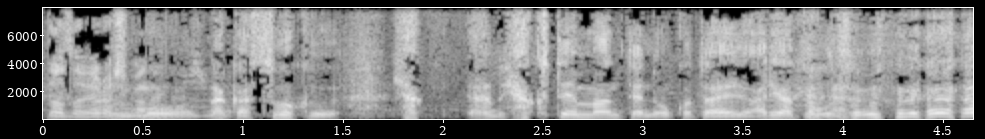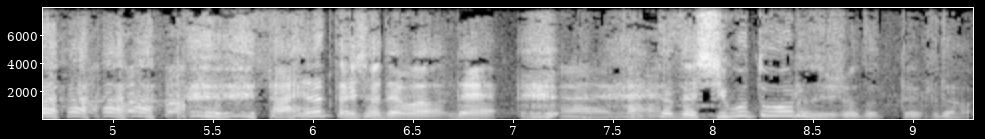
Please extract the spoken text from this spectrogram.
どうぞよろしくお願いします。もうなんかすごく 100, あの100点満点のお答えありがとうございます。大変だったでしょ、でもね。はいだって仕事あるでしょ、だって普段。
